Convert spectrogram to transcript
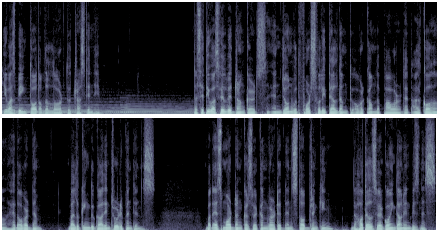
He was being taught of the Lord to trust in him. The city was filled with drunkards, and John would forcefully tell them to overcome the power that alcohol had over them by looking to God in true repentance. But as more drunkards were converted and stopped drinking, the hotels were going down in business,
